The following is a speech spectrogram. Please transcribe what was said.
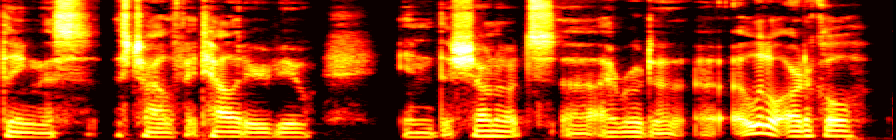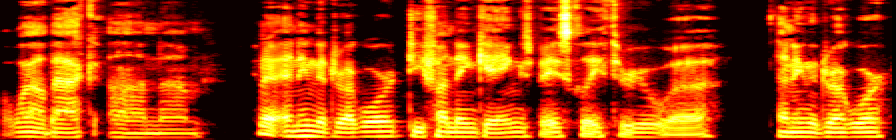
thing, this this child fatality review in the show notes. Uh, I wrote a, a little article a while back on um, you know, ending the drug war, defunding gangs, basically through uh, ending the drug war,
